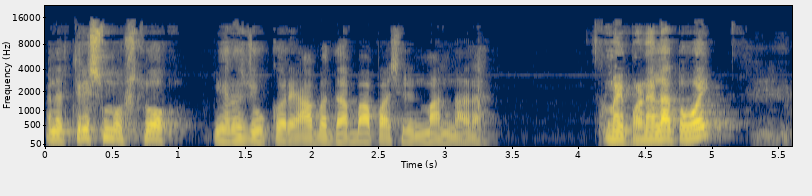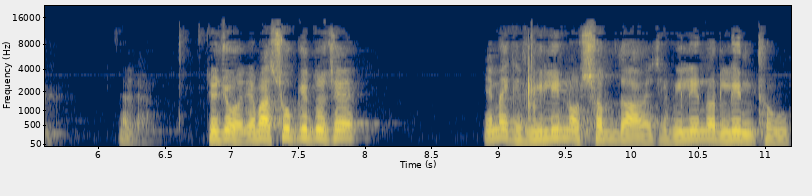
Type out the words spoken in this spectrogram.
અને ત્રીસમો શ્લોક એ રજૂ કરે આ બધા બાપાશ્રીને માનનારા. અમે ભણેલા તો હોય. જો, એમાં શું કીધું છે? એમાં એક વિલીનો શબ્દ આવે છે વિલીનો લીન થવું.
